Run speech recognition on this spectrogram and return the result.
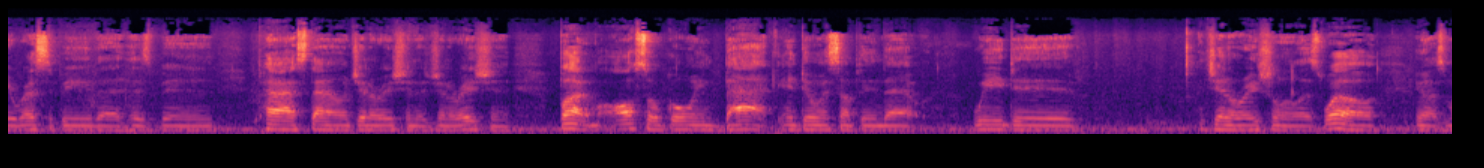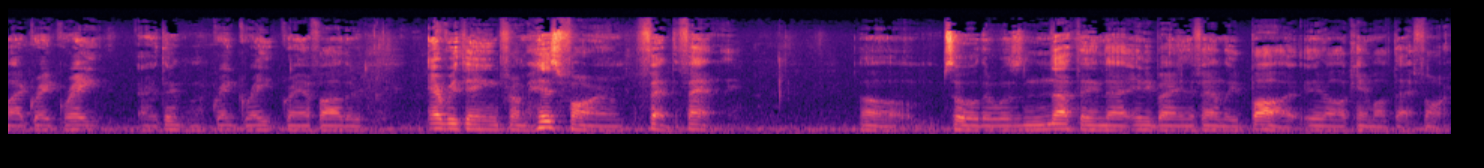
a recipe that has been passed down generation to generation. But I'm also going back and doing something that we did generational as well. You know, as my great great, I think my great great grandfather, everything from his farm fed the family. Um, so there was nothing that anybody in the family bought. It all came off that farm.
